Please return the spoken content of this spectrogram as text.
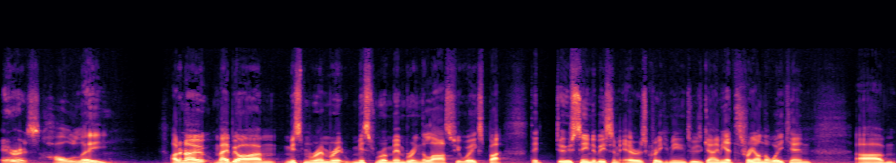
errors. Holy. I don't know. Maybe I'm misremembering, misremembering the last few weeks, but there do seem to be some errors creeping into his game. He had three on the weekend. Um,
